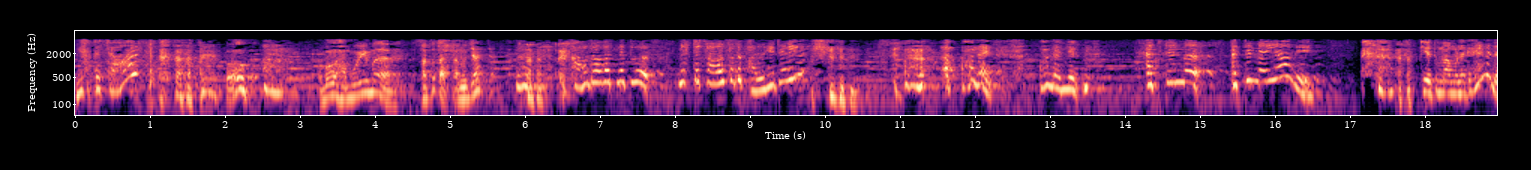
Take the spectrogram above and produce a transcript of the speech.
මිස්ටර් චාල්ස් ඔව්. ඔබ හමුවීම සතුටක් අනුජ. කවදාවත් නැතුව මිස්ටර් චාල්ස් අද පල්ලියට ඇවිල්ලා? හොඳයි. හොඳයි. ඇත්තෙන්ම ඇත්තෙන්ම ඇයාවේ පියතුමා මුණ ගැහෙන්නද?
